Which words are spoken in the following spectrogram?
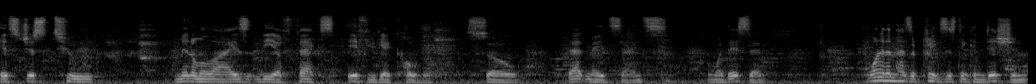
it's just to minimize the effects if you get COVID. So that made sense from what they said one of them has a pre-existing condition,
